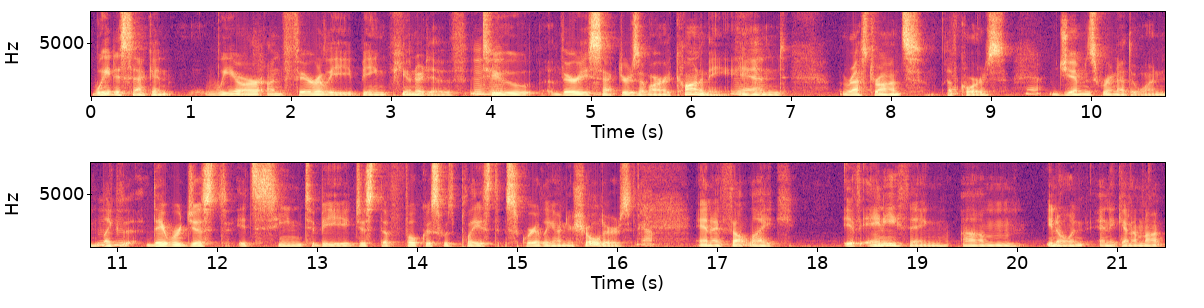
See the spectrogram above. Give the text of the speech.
wait a second, we are unfairly being punitive mm-hmm. to various sectors of our economy mm-hmm. and restaurants of course. Yeah. Gyms were another one. Mm-hmm. Like they were just, it seemed to be just the focus was placed squarely on your shoulders. Yeah. And I felt like, if anything, um, you know, and, and again, I'm not,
